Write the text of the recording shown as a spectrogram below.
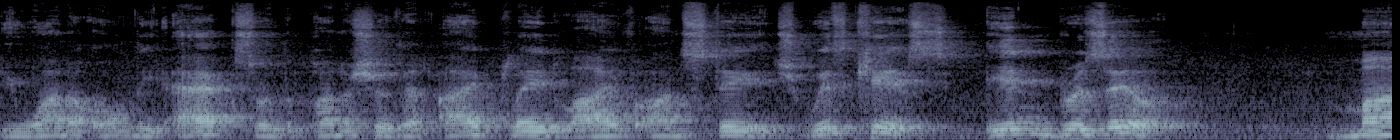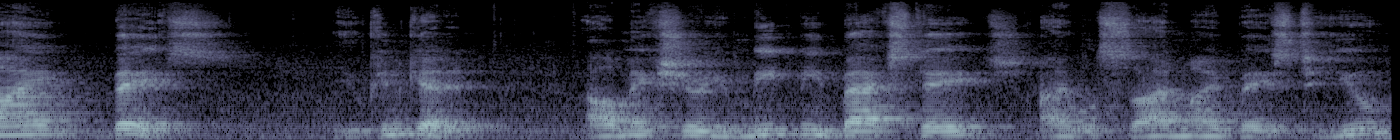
Do you want to own the axe or the Punisher that I played live on stage with KISS in Brazil? My bass. You can get it. I'll make sure you meet me backstage. I will sign my bass to you.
